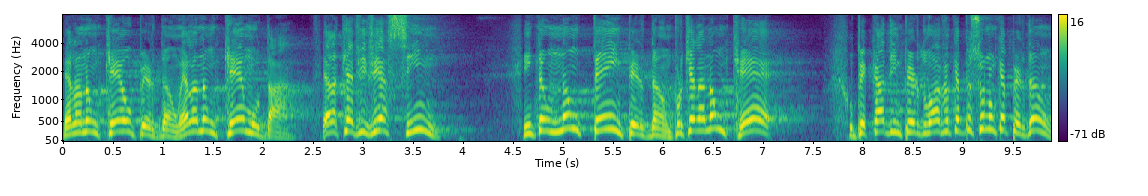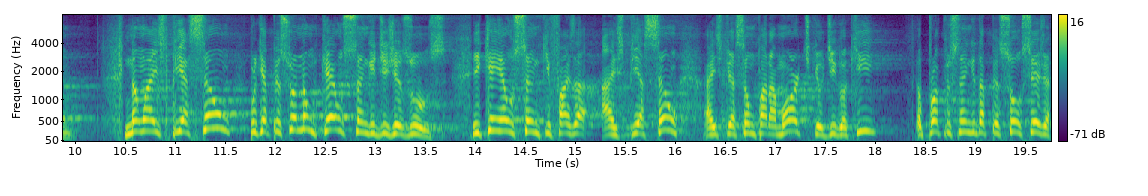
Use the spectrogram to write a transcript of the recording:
ela não quer o perdão, ela não quer mudar, ela quer viver assim. Então não tem perdão, porque ela não quer. O pecado imperdoável é que a pessoa não quer perdão. Não há expiação porque a pessoa não quer o sangue de Jesus. E quem é o sangue que faz a, a expiação? A expiação para a morte, que eu digo aqui? É o próprio sangue da pessoa, ou seja,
